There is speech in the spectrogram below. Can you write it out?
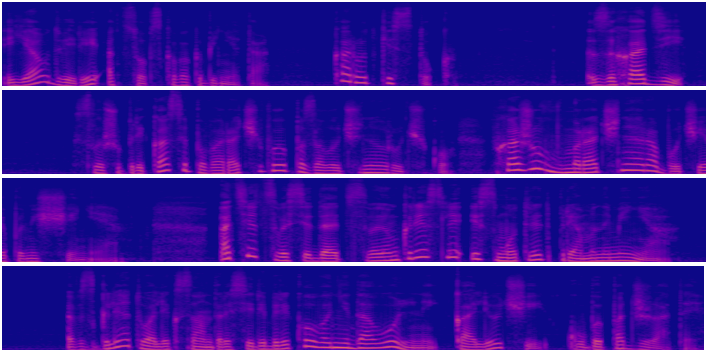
я у дверей отцовского кабинета. Короткий стук. «Заходи!» Слышу приказ и поворачиваю позолоченную ручку. Вхожу в мрачное рабочее помещение. Отец восседает в своем кресле и смотрит прямо на меня. Взгляд у Александра Серебрякова недовольный, колючий, губы поджаты.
